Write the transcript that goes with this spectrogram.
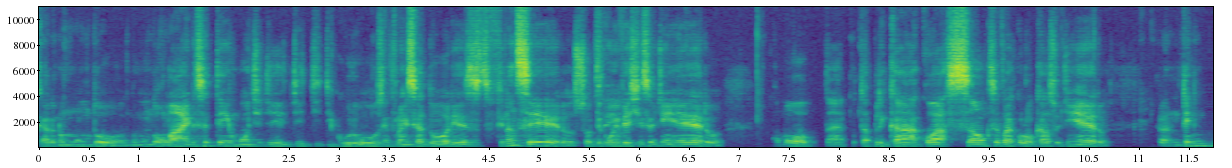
cara, no mundo, no mundo online, você tem um monte de, de, de- gurus, influenciadores financeiros, sobre Sim. como investir seu dinheiro, como né, aplicar, qual a ação que você vai colocar o seu dinheiro. Cara, não tem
